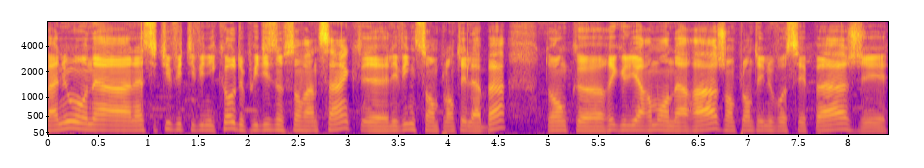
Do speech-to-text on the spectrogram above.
Ben nous, on a l'Institut vitivinicole depuis 1925. Euh, les vignes sont plantées là-bas. Donc euh, régulièrement, on arrache, on plante des nouveaux cépages et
